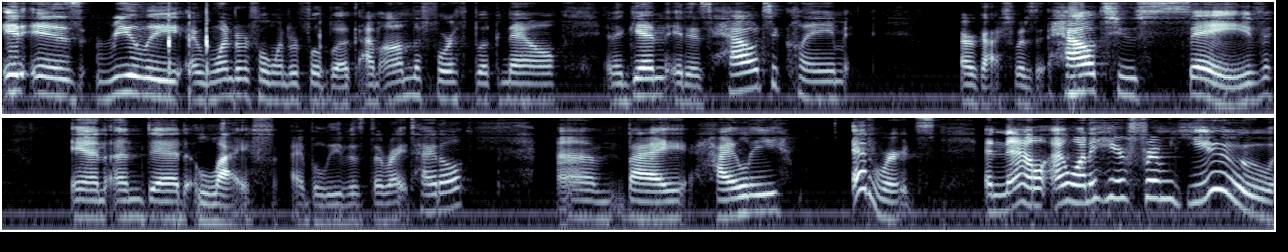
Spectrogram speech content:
It is really a wonderful, wonderful book. I'm on the fourth book now. And again, it is How to Claim, or gosh, what is it? How to Save an Undead Life, I believe is the right title, um, by Hailey Edwards. And now I want to hear from you.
